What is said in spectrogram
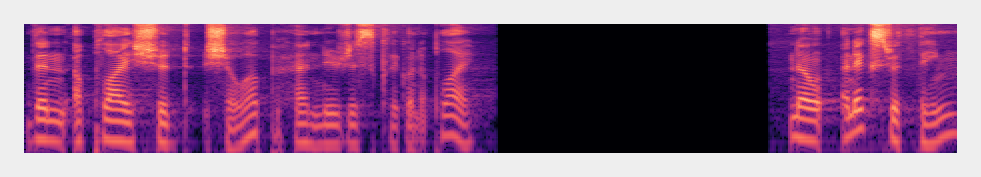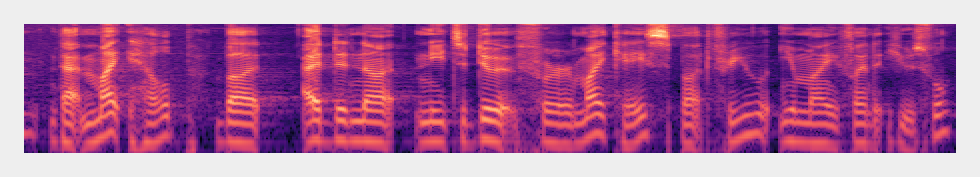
then apply should show up and you just click on apply. Now, an extra thing that might help, but I did not need to do it for my case, but for you, you might find it useful,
